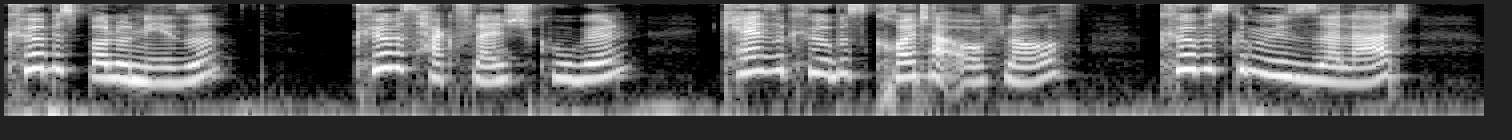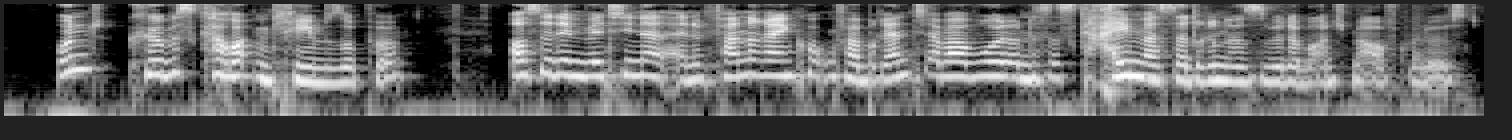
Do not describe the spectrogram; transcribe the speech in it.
Kürbis-Bolognese, Kürbis-Hackfleischkugeln, Käse-Kürbis-Kräuterauflauf, Kürbis-Gemüsesalat und Kürbis-Karottencremesuppe. Außerdem will Tina in eine Pfanne reingucken, verbrennt sich aber wohl und es ist geheim, was da drin ist. Es wird aber auch nicht mehr aufgelöst.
